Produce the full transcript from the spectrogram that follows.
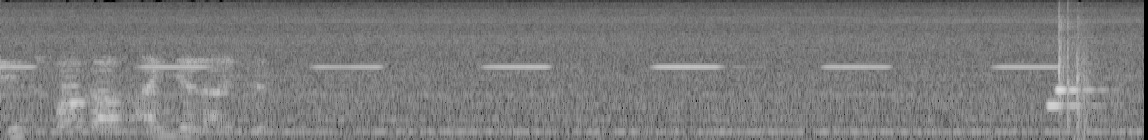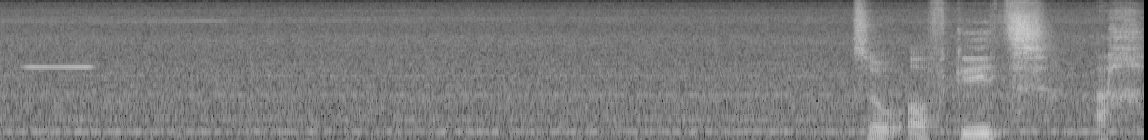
Schließvorgang eingeleitet. So, auf geht's. Ach,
